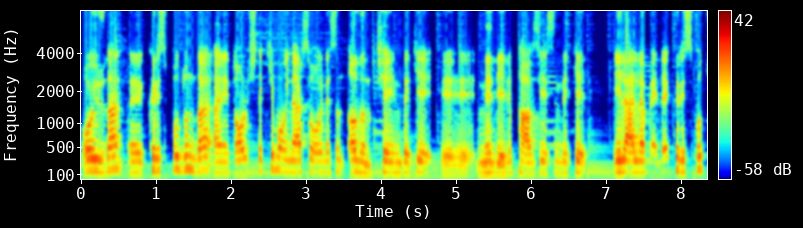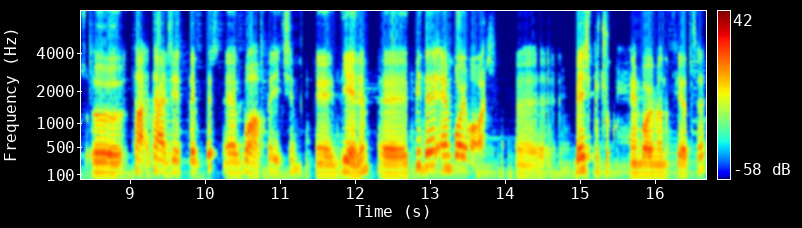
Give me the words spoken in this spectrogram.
O yüzden e, Chris Wood'un da hani Norwich'te kim oynarsa oynasın alın şeyindeki e, ne diyelim tavsiyesindeki ilerlemeyle Chris Wood e, ta- tercih edilebilir e, bu hafta için e, diyelim. E, bir de Emboyma var. E, 5.5 Emboyma'nın fiyatı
